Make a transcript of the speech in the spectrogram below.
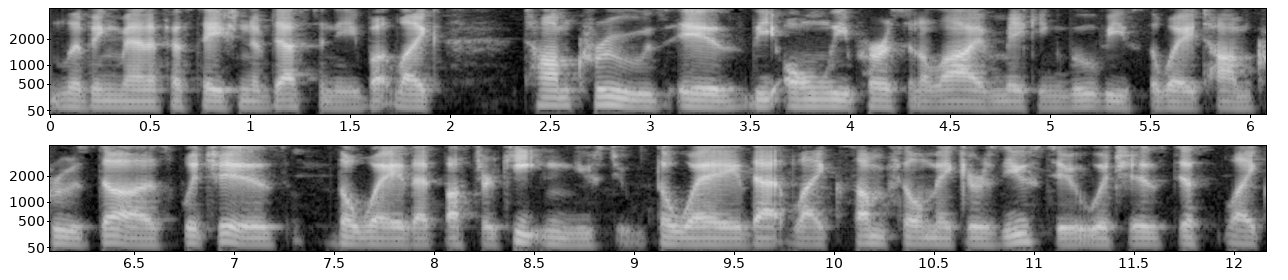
living manifestation of destiny, but like Tom Cruise is the only person alive making movies the way Tom Cruise does, which is the way that Buster Keaton used to, the way that like some filmmakers used to, which is just like,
